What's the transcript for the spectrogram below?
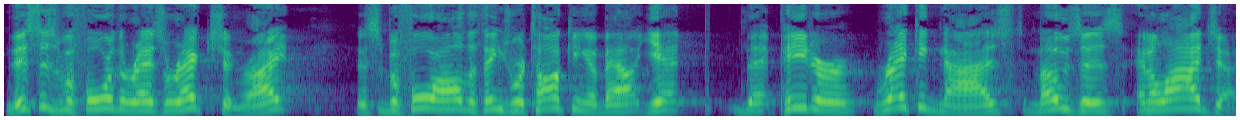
This is before the resurrection, right? This is before all the things we're talking about, yet that Peter recognized Moses and Elijah.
